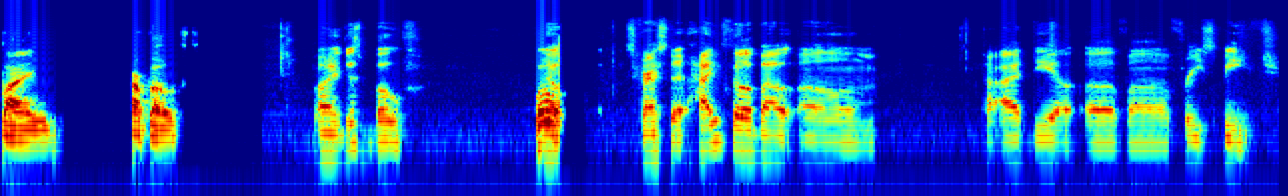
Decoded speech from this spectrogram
like or both. Like just both. Well, no, scratch that. How you feel about um the idea of um free speech?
